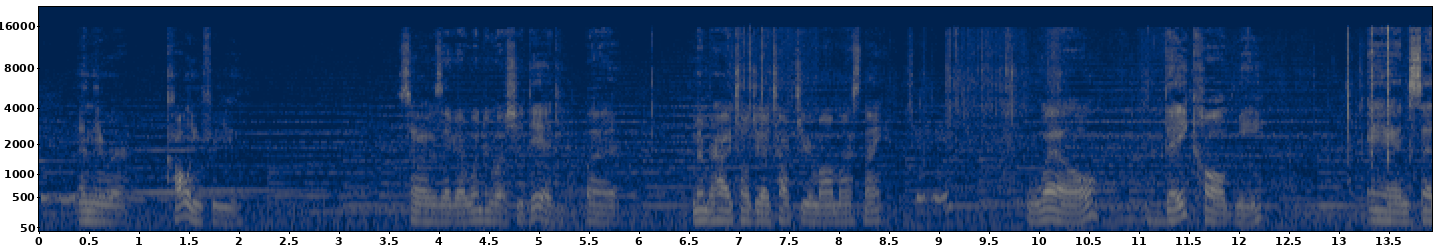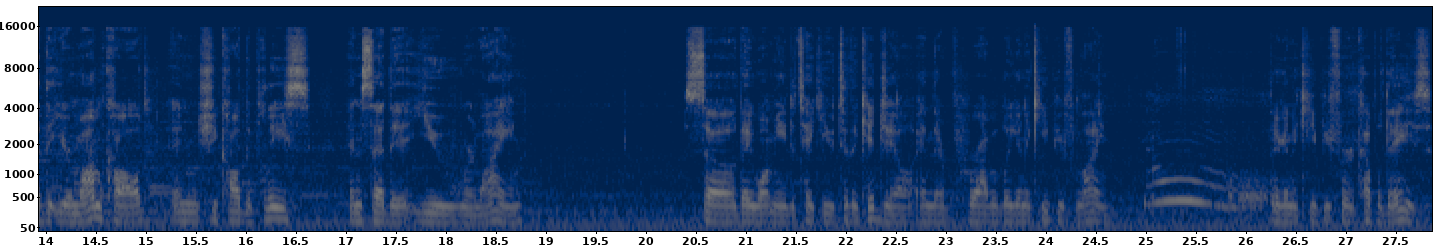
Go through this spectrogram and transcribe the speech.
Mhm. and they were calling for you. So I was like, I wonder what she did. But remember how I told you I talked to your mom last night? Mhm. Well, they called me and said that your mom called and she called the police and said that you were lying. So they want me to take you to the kid jail and they're probably going to keep you for lying. No. They're going to keep you for a couple days.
